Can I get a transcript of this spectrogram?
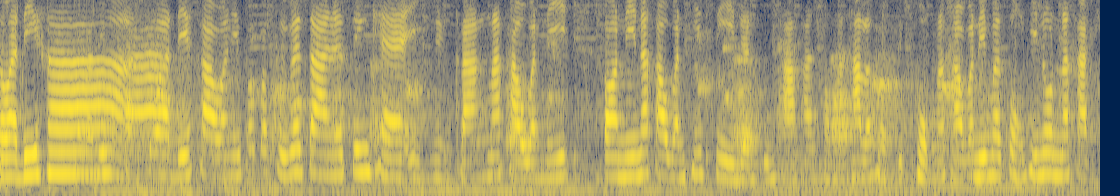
สวัสดีค่ะ สวัสดีค่ะ สวัสดีค่ะ วันนี้พบกับคุยเวตาเนสซิ่งแคร์อีกหนึ่งครั้งนะคะ วันนี้ตอนนี้นะคะวันที่ 4 เดือนกุมภาพันธ์ 2566 นะคะ วันนี้มาส่งพี่นุ่นนะคะ เค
